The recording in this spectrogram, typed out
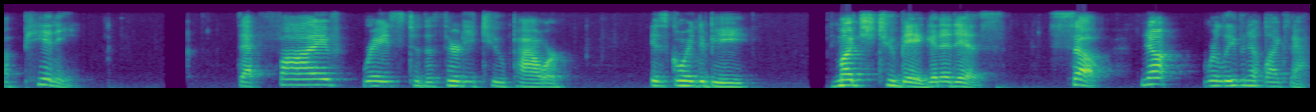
a penny that 5 raised to the 32 power is going to be much too big, and it is. So, no, we're leaving it like that.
